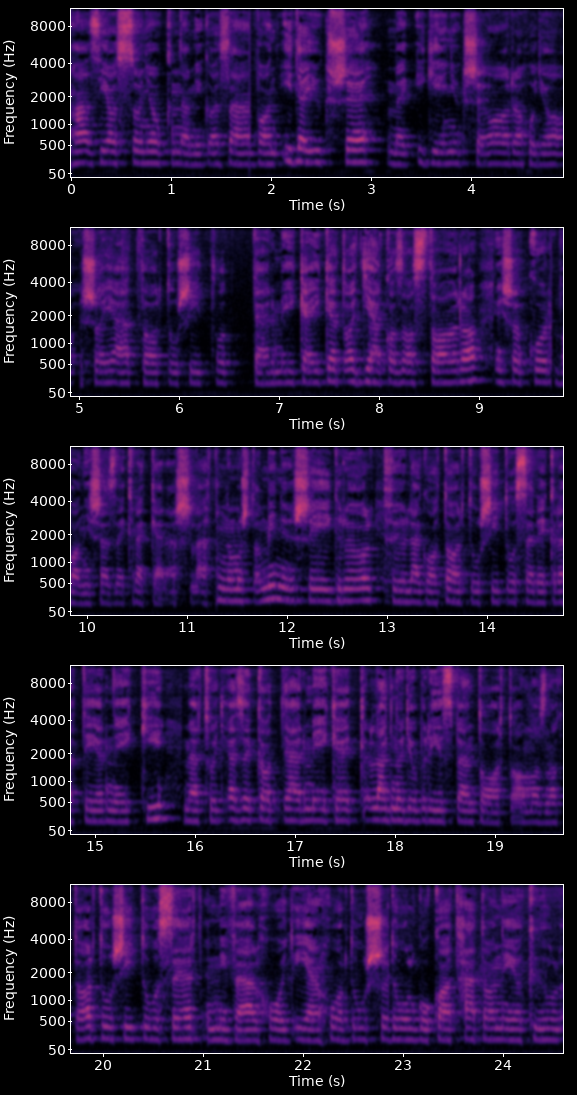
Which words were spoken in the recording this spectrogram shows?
háziasszonyok kormányok nem igazán van idejük se, meg igényük se arra, hogy a saját tartósított termékeiket adják az asztalra, és akkor van is ezekre kereslet. Na most a minőségről, főleg a tartósítószerekre térnék ki, mert hogy ezek a termékek legnagyobb részben tartalmaznak tartósítószert, mivel hogy ilyen hordós dolgokat, hát anélkül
